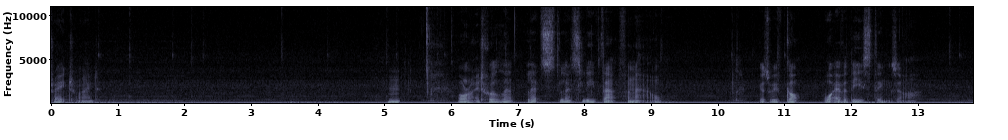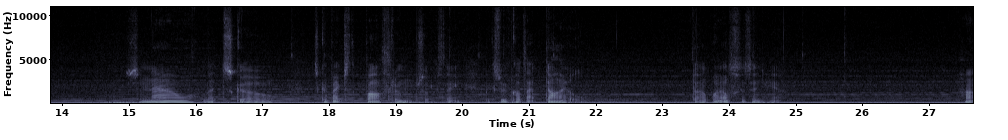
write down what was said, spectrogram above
Straight, right? Hmm. All right. Well, let let's let's leave that for now because we've got whatever these things are. So now let's go. Let's go back to the bathroom sort of thing because we've got that dial. Dial. What else is in here? Huh.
